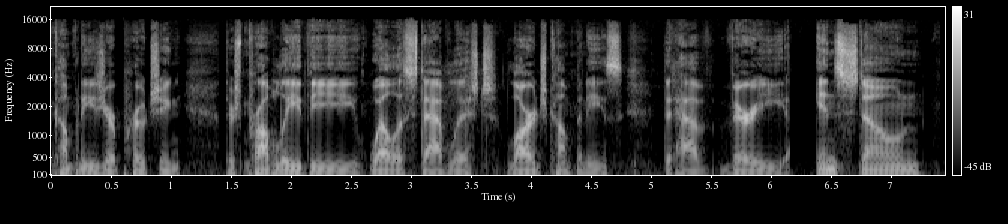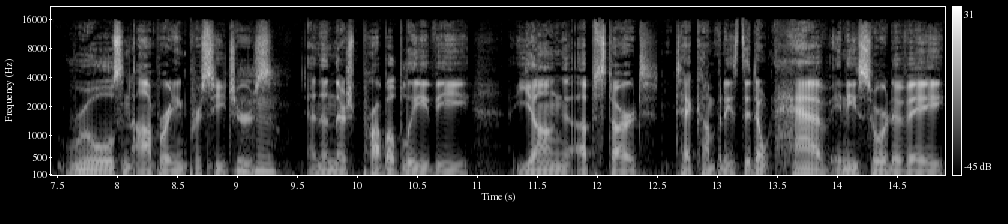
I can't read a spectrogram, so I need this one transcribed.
companies you're approaching. There's probably the well established large companies that have very in stone rules and operating procedures. Mm-hmm. And then there's probably the young upstart tech companies that don't have any sort of a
